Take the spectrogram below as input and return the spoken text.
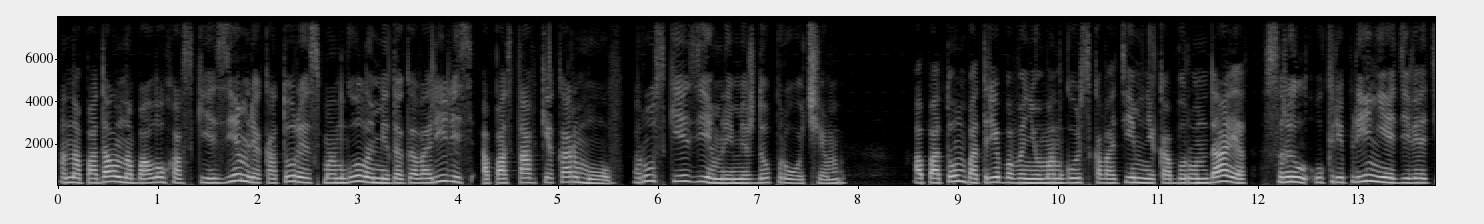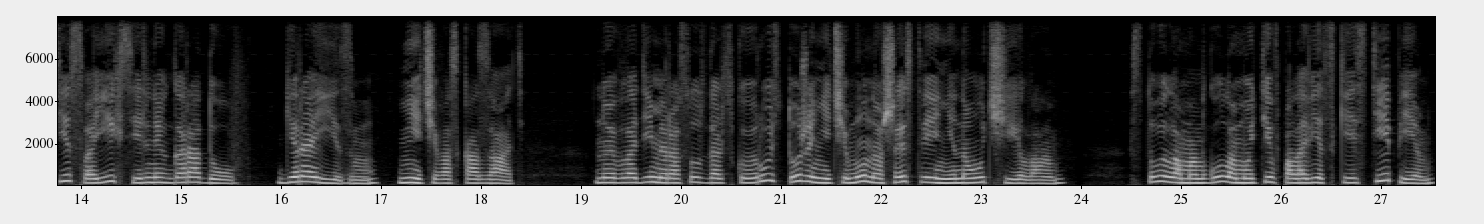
а нападал на Болоховские земли, которые с монголами договорились о поставке кормов. Русские земли, между прочим а потом по требованию монгольского темника Бурундая срыл укрепление девяти своих сильных городов. Героизм, нечего сказать. Но и Владимира Суздальскую Русь тоже ничему нашествие не научила. Стоило монголам уйти в половецкие степи,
